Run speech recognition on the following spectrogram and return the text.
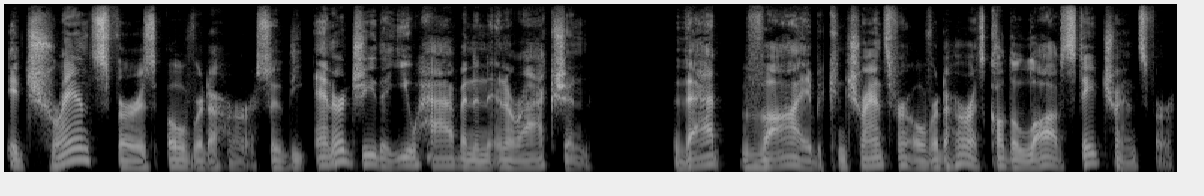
It transfers over to her. So the energy that you have in an interaction that vibe can transfer over to her. It's called the law of state transfer.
